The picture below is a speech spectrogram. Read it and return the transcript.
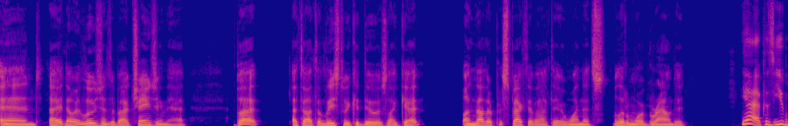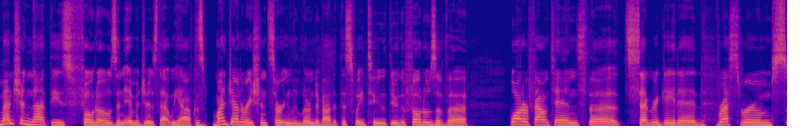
And I had no illusions about changing that. But I thought the least we could do is like get another perspective out there, one that's a little more grounded. Yeah, because you mentioned that these photos and images that we have, because my generation certainly learned about it this way too, through the photos of the water fountains, the segregated restrooms.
